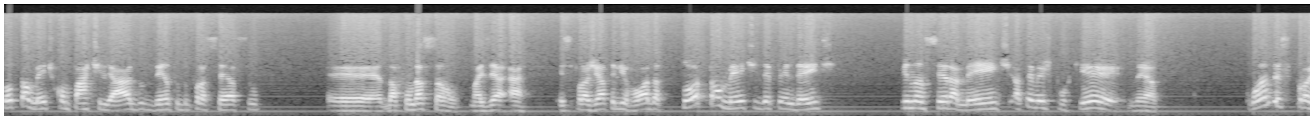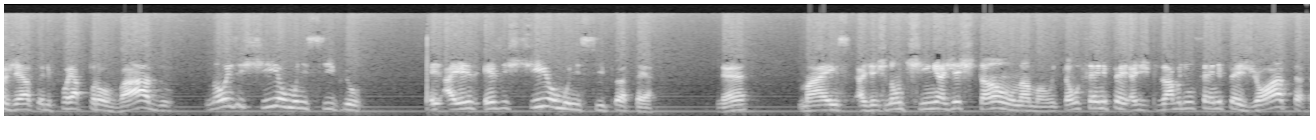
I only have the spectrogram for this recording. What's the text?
totalmente compartilhado dentro do processo é, da fundação. Mas é, esse projeto ele roda totalmente independente financeiramente, até mesmo porque, Neto, quando esse projeto ele foi aprovado, não existia o um município, aí existia o um município até, né? Mas a gente não tinha gestão na mão. Então o CNP, a gente precisava de um CNPJ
